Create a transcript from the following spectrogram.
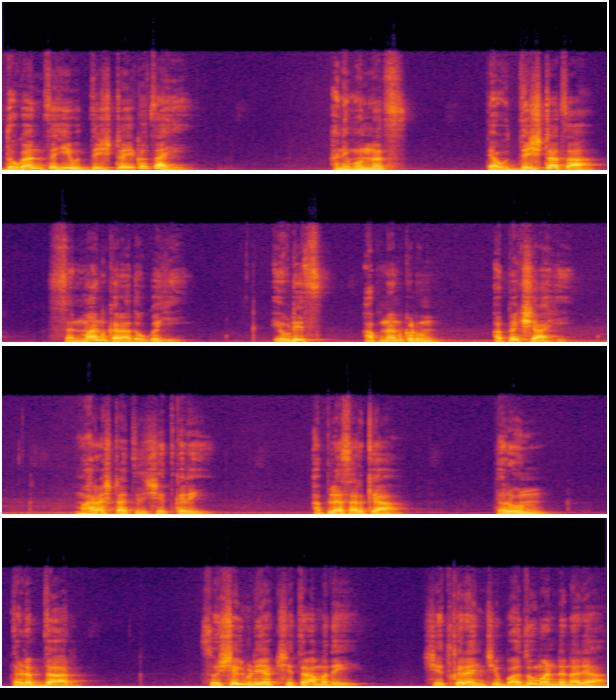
दोघांचंही उद्दिष्ट एकच आहे. आणि म्हणूनच त्या उद्दिष्टाचा सन्मान करा दोघंही. एवढीच आपणांकडून अपेक्षा आहे. महाराष्ट्रातील शेतकरी आपल्यासारख्या तरुण तडपदार सोशल मीडिया क्षेत्रामध्ये शेतकऱ्यांची बाजू मांडणाऱ्या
